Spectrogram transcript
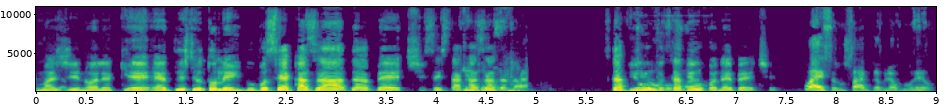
Imagina, olha, é, é, eu estou lendo. Você é casada, Beth? Você está viúva. casada, não? Você está viúva, viúva. você está viúva, né, Beth? Ué, você não sabe, Gabriel morreu?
